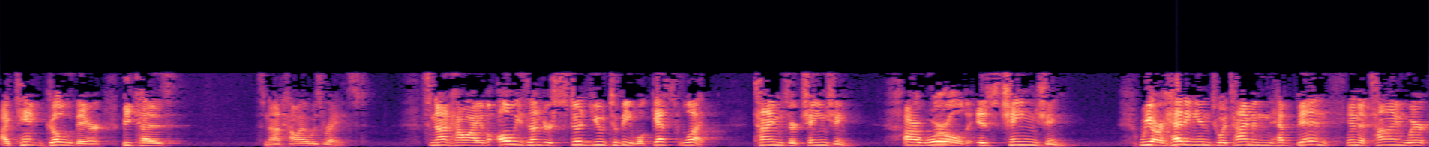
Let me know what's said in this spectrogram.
I can't go there because it's not how I was raised. It's not how I have always understood you to be. Well, guess what? Times are changing. Our world is changing. We are heading into a time and have been in a time where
